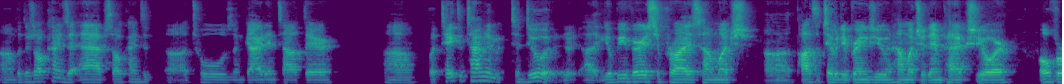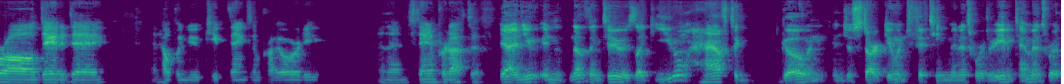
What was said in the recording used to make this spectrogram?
Um, but there's all kinds of apps, all kinds of uh, tools and guidance out there. Uh, but take the time to, to do it. Uh, you'll be very surprised how much uh, positivity it brings you and how much it impacts your overall day to day and helping you keep things in priority and then staying productive. Yeah, and you and another thing too is like you don't have to go and, and just start doing 15 minutes worth or even 10 minutes worth.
